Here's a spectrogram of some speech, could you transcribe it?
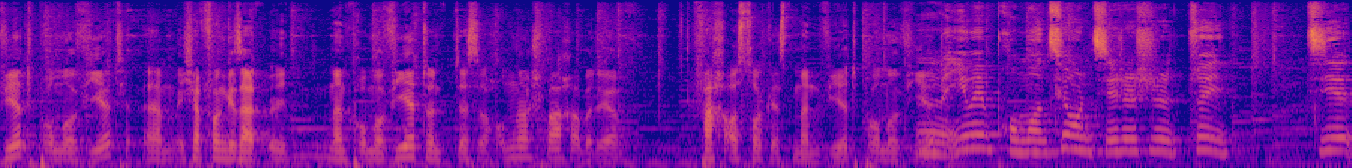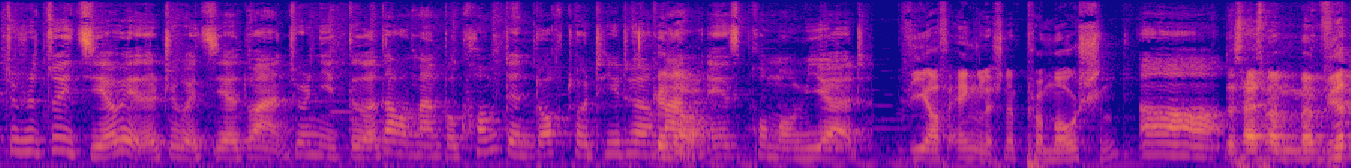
wird promoviert. Ähm, ich habe vorhin gesagt, man promoviert und das ist auch Umgangssprache, aber der Fachausdruck ist, man wird promoviert. 嗯，因为 promotion 其实是最 结，就是最结尾的这个阶段，就是你得到 man bekommt den Doktortitel， Genau. man ist promoviert。 Wie auf Englisch, ne? Promotion. 哦， Das heißt, man, man wird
